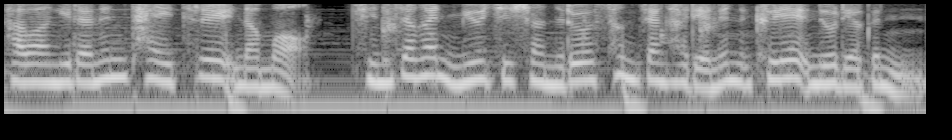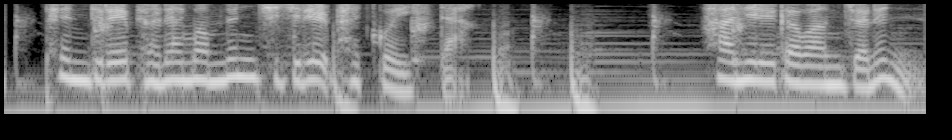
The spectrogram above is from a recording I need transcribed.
가왕이라는 타이틀을 넘어 진정한 뮤지션으로 성장하려는 그의 노력은 팬들의 변함없는 지지를 받고 있다. 한일과 왕전은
